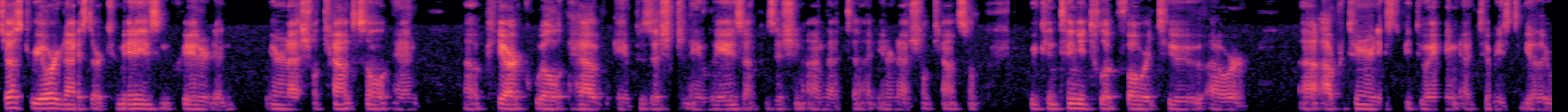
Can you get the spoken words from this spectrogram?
just reorganized our committees and created an international council and uh, PIARC will have a position, a liaison position on that uh, international council. We continue to look forward to our uh, opportunities to be doing activities together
